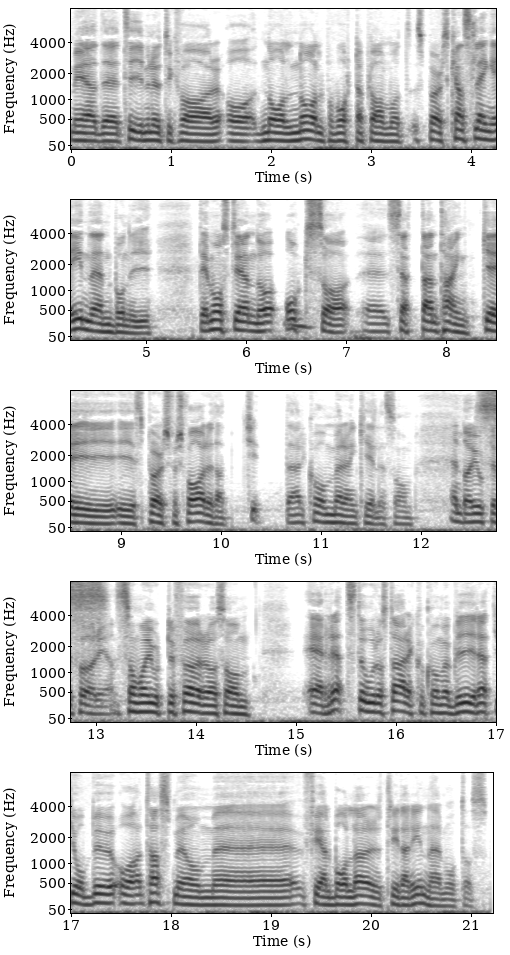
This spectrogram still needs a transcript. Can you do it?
med eh, 10 minuter kvar och 0-0 på bortaplan mot Spurs kan slänga in en Bony. Det måste ju ändå också eh, sätta en tanke i, i Spurs-försvaret att shit, där kommer en kille som Ändå har gjort det förr igen. Som har gjort det förr och som är rätt stor och stark och kommer bli rätt jobbig att tas med om eh, fel bollar trillar in här mot oss.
